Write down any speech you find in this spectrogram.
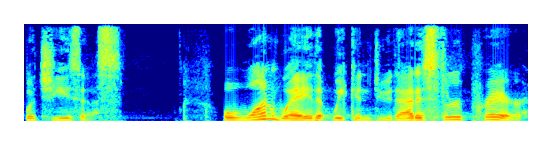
with Jesus? Well, one way that we can do that is through prayer.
